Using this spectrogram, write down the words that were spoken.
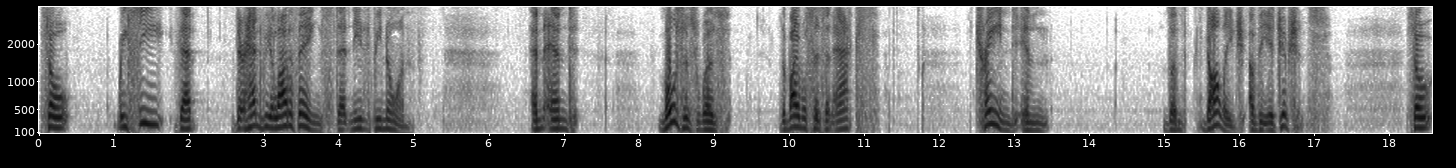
So we see that there had to be a lot of things that needed to be known. And and Moses was the Bible says in Acts trained in the knowledge of the Egyptians. So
